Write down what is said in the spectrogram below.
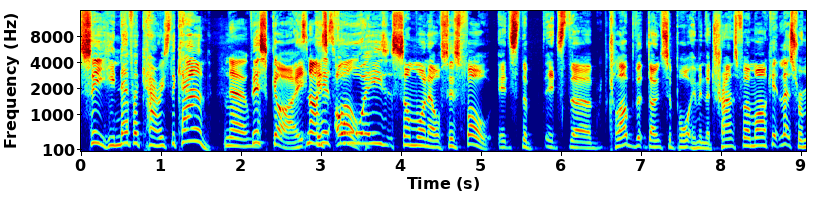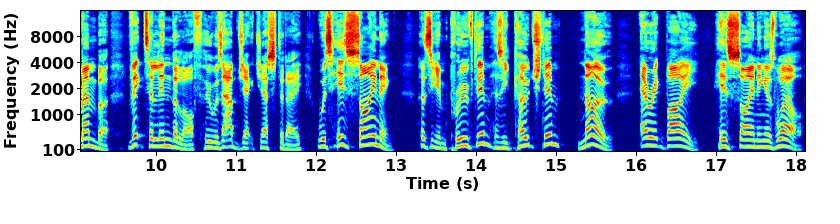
see. He never carries the can. No. this guy is always someone else's fault. It's the it's the club that don't support him in the transfer market. Let's remember, Victor Lindelof, who was abject yesterday, was his signing. Has he improved him? Has he coached him? No. Eric Bailly, his signing as well.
